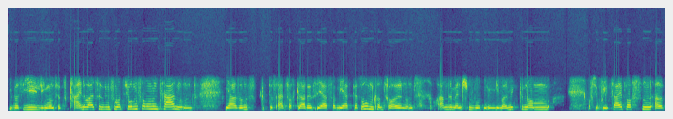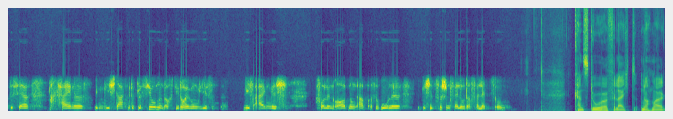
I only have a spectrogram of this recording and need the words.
über sie liegen uns jetzt keine weiteren Informationen von momentan. Und ja, sonst gibt es einfach gerade sehr vermehrt Personenkontrollen und auch andere Menschen wurden irgendwie mal mitgenommen auf den Polizeiposten, aber bisher noch keine irgendwie starken Repressionen und auch die Räumung lief, lief eigentlich voll in Ordnung ab, also ohne wirkliche Zwischenfälle oder Verletzungen. Kannst du vielleicht nochmal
